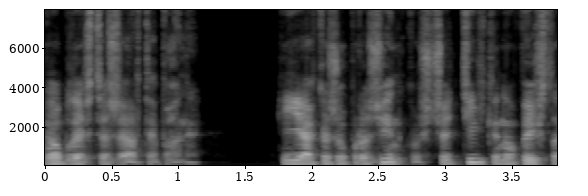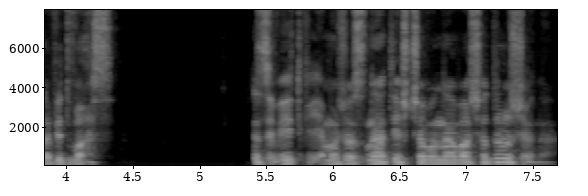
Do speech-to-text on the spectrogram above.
Оближте жарти, пане. Я кажу про жінку, що тільки но вийшла від вас. Звідки я можу знати, що вона ваша дружина?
